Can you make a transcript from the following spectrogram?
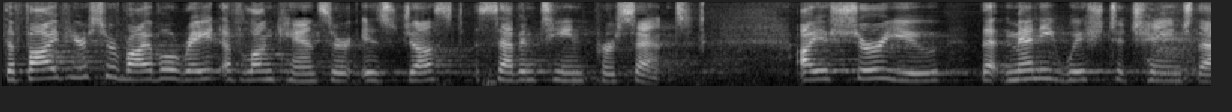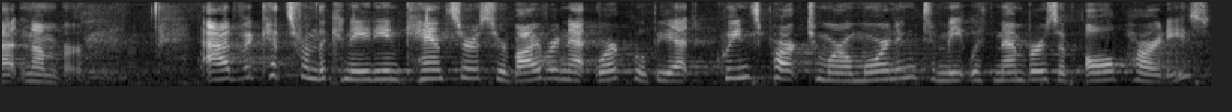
The five-year survival rate of lung cancer is just 17 percent. I assure you that many wish to change that number. Advocates from the Canadian Cancer Survivor Network will be at Queen's Park tomorrow morning to meet with members of all parties.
